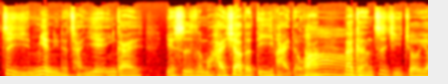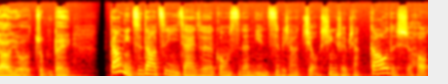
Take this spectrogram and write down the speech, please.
自己面临的产业应该也是那么海啸的第一排的话，哦那可能自己就要有准备。当你知道自己在这个公司的年资比较久、薪水比较高的时候，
